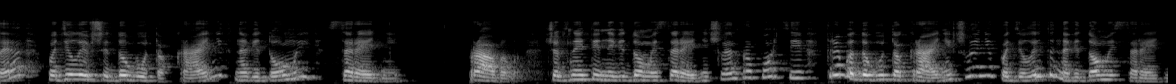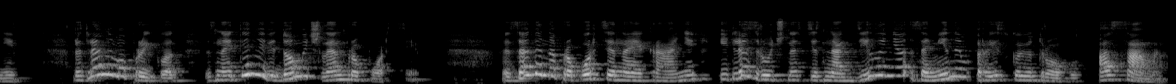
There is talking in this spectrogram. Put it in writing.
c, поділивши добуток крайніх на відомий середній. Правило. Щоб знайти невідомий середній член пропорції, треба добуток крайніх членів поділити на відомий середній. Розглянемо приклад. Знайти невідомий член пропорції. Задана пропорція на екрані і для зручності знак ділення замінимо рискою дробу. А саме,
